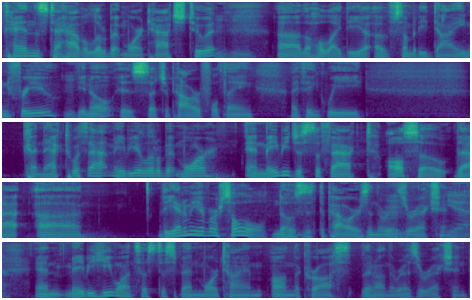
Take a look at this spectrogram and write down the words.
tends to have a little bit more attached to it. Mm-hmm. Uh, the whole idea of somebody dying for you, you know, is such a powerful thing. I think we connect with that maybe a little bit more, and maybe just the fact also that. Uh, the enemy of our soul knows that the power is in the resurrection. Mm. Yeah. And maybe he wants us to spend more time on the cross than on the resurrection.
